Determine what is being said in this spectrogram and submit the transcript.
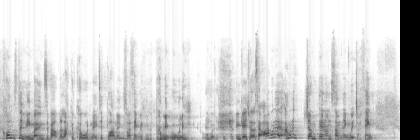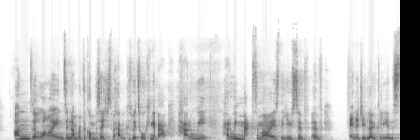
constantly moans about the lack of coordinated planning. So I think we can probably all, engage with that. So I want to I want to jump in on something which I think underlines a number of the conversations we're having because we're talking about how do we how do we maximize the use of, of energy locally in the,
